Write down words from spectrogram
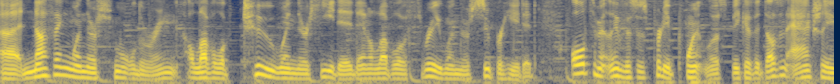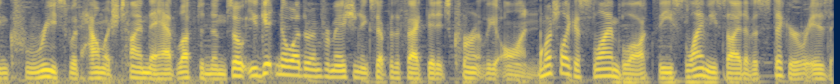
Uh, nothing when they're smoldering, a level of 2 when they're heated, and a level of 3 when they're superheated. Ultimately, this is pretty pointless because it doesn't actually increase with how much time they have left in them, so you get no other information except for the fact that it's currently on. Much like a slime block, the slimy side of a sticker is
